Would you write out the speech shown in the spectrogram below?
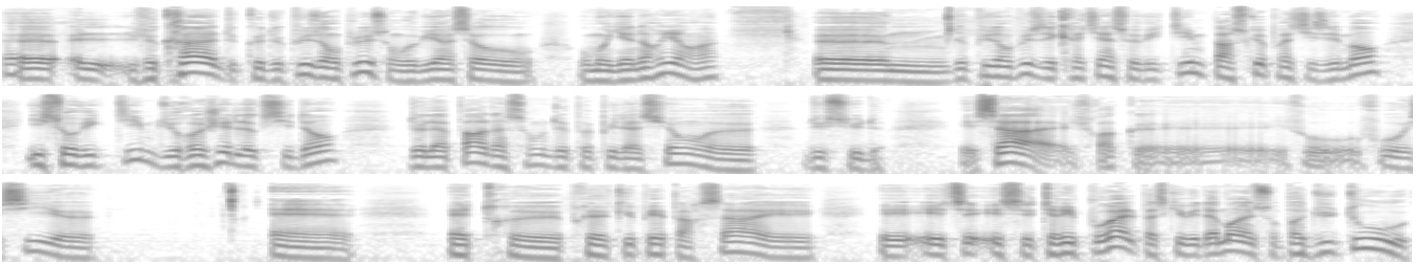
je crains que de plus en plus, on voit bien ça au, au Moyen-Orient, hein, de plus en plus des chrétiens soient victimes parce que précisément ils sont victimes du rejet de l'Occident de la part d'un certain nombre de populations du Sud. Et ça, je crois qu'il il faut, faut aussi être préoccupées par ça et, et, et c'est terrible pour elles parce qu'évidemment elles ne sont pas du tout,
